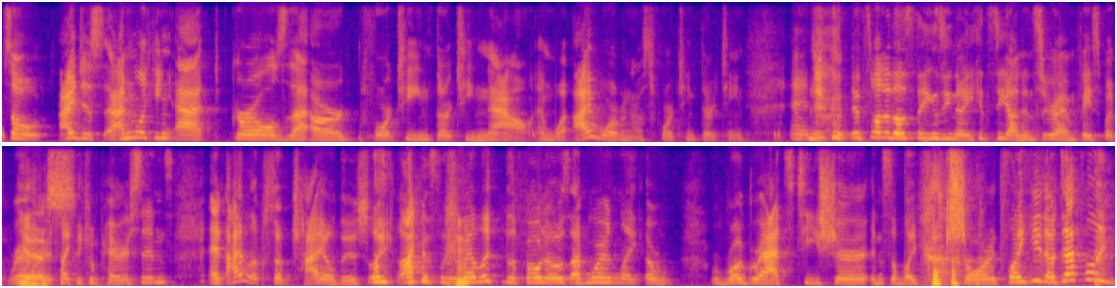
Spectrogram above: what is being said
So I just, I'm looking at girls that are 14, 13 now and what I wore when I was 14, 13. And it's one of those things, you know, you can see on Instagram, Facebook, wherever. Yes. It's like the comparisons. And I look so childish. Like, honestly, if I look at the photos, I'm wearing like a Rugrats t shirt and some like shorts. Like, you know, definitely,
